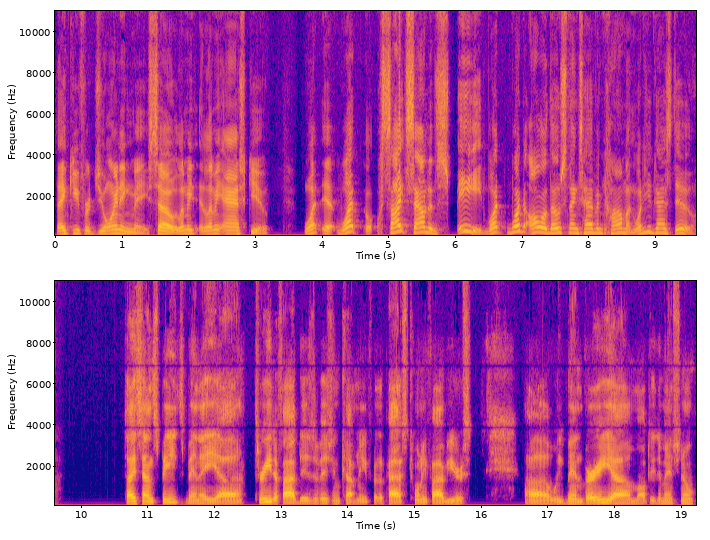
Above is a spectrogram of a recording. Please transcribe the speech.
Thank you for joining me. So let me let me ask you, what what sight, sound, and speed? What what all of those things have in common? What do you guys do? Sight Sound Speed's been a uh, three to five division company for the past 25 years. Uh, we've been very uh, multidimensional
